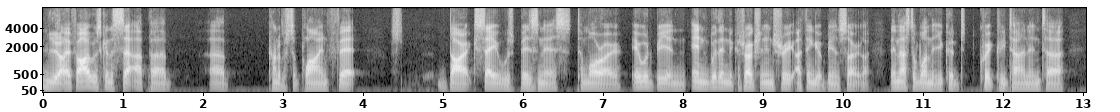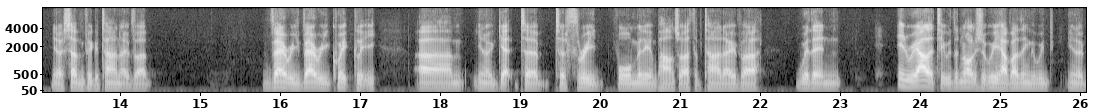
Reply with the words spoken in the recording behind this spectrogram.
Yeah. So if I was going to set up a, a kind of a supply and fit direct sales business tomorrow, it would be in, in within the construction industry. I think it would be in solar. I think that's the one that you could quickly turn into, you know, seven figure turnover very, very quickly. Um, you know, get to, to three, four million pounds worth of turnover within, in reality, with the knowledge that we have, I think that we'd, you know,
